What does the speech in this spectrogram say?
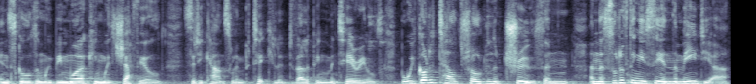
in schools, and we've been working with Sheffield City Council in particular, developing materials. But we've got to tell children the truth, and, and the sort of thing you see in the media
